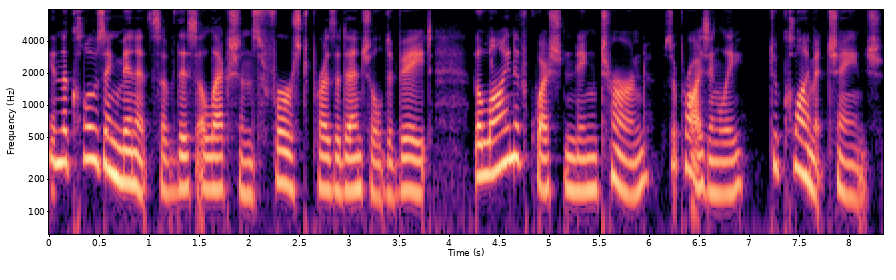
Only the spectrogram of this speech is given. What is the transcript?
In the closing minutes of this election's first presidential debate, the line of questioning turned, surprisingly, to climate change.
